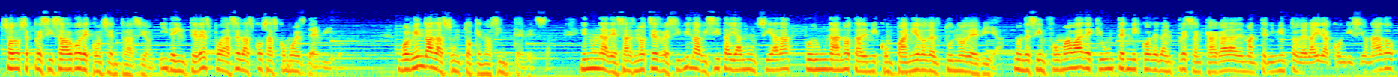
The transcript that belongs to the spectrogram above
solo se precisa algo de concentración y de interés por hacer las cosas como es debido. Volviendo al asunto que nos interesa. En una de esas noches recibí la visita ya anunciada por una nota de mi compañero del turno de día, donde se informaba de que un técnico de la empresa encargada del mantenimiento del aire acondicionado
